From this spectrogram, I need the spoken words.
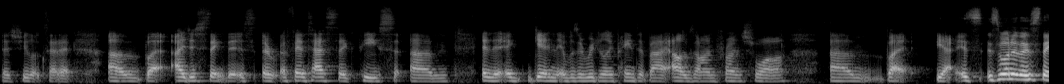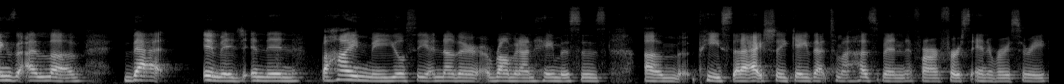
as she looks at it. Um, but I just think that it's a, a fantastic piece. Um, and it, again, it was originally painted by Alexandre Francois. Um, but yeah, it's it's one of those things that I love. That image and then behind me you'll see another Ramadan Hamus's um, piece that I actually gave that to my husband for our first anniversary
